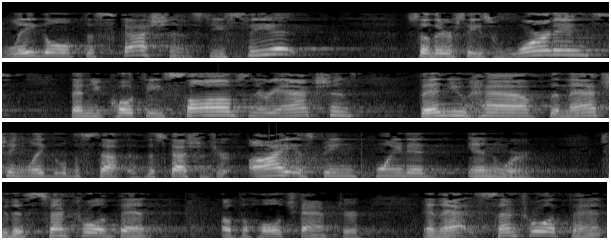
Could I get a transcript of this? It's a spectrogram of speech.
legal discussions. Do you see it? So there's these warnings, then you quote these Psalms and the reactions, then you have the matching legal discussions. Your eye is being pointed inward to the central event of the whole chapter, and that central event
